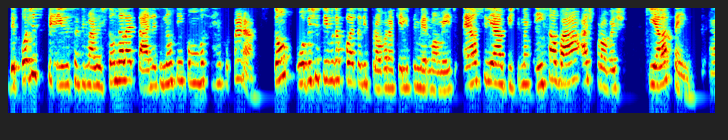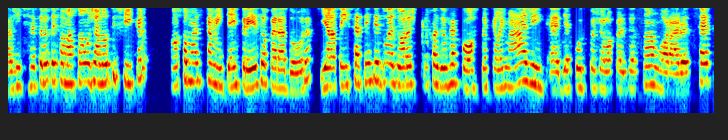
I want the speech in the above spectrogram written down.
Depois desse período, essas imagens são deletadas e não tem como você recuperar. Então, o objetivo da coleta de prova naquele primeiro momento é auxiliar a vítima em salvar as provas que ela tem. A gente recebe essa informação, já notifica automaticamente a empresa operadora e ela tem 72 horas para fazer o recorte daquela imagem, é, de acordo com a geolocalização, o horário, etc.,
